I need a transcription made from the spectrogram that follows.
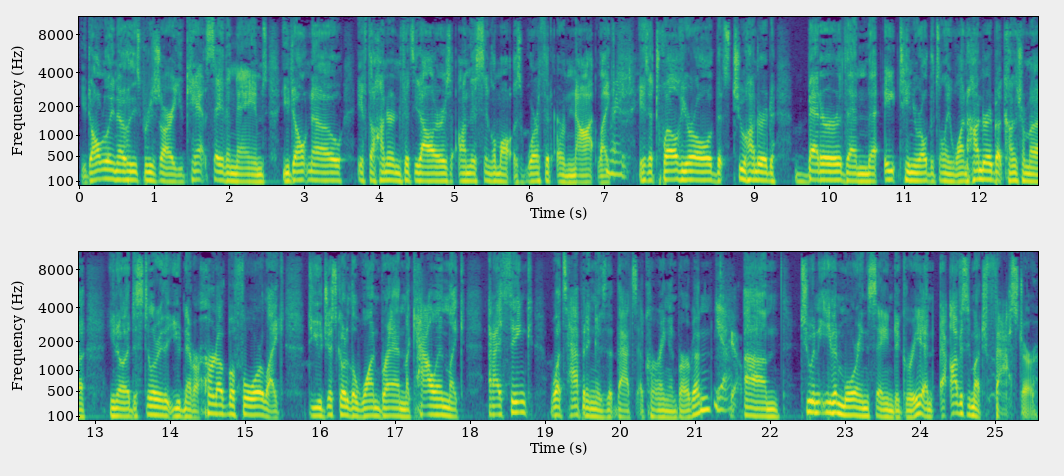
you don't really know who these producers are. You can't say the names. You don't know if the hundred and fifty dollars on this single malt is worth it or not. Like Right. is a twelve year old that's two hundred better than the eighteen year old that's only one hundred but comes from a you know a distillery that you'd never heard of before? Like do you just go to the one brand Macallan? Like, and I think what's happening is that that's occurring in bourbon Yeah. Yeah. um, to an even more insane degree, and uh, obviously much faster.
